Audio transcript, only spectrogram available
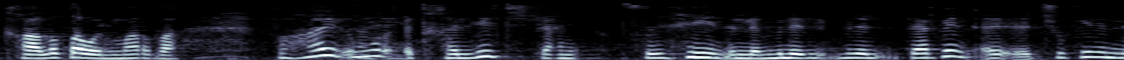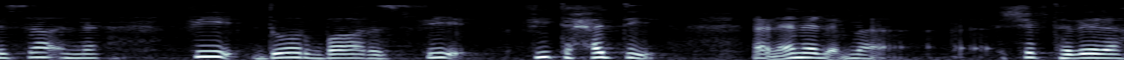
خالطوا المرضى فهاي الأمور تخليك يعني تصيحين من من تعرفين تشوفين النساء انه في دور بارز في في تحدي. يعني أنا لما شفت هذيلا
